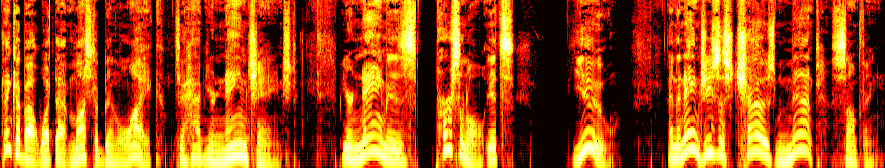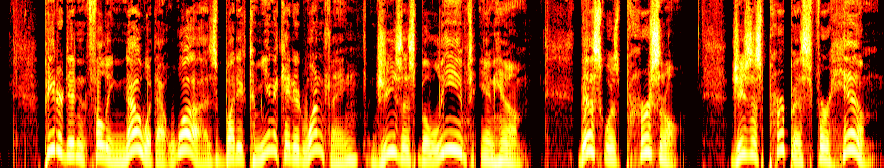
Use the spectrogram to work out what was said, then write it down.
Think about what that must have been like to have your name changed. Your name is personal, it's you. And the name Jesus chose meant something. Peter didn't fully know what that was, but it communicated one thing Jesus believed in him. This was personal. Jesus' purpose for him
